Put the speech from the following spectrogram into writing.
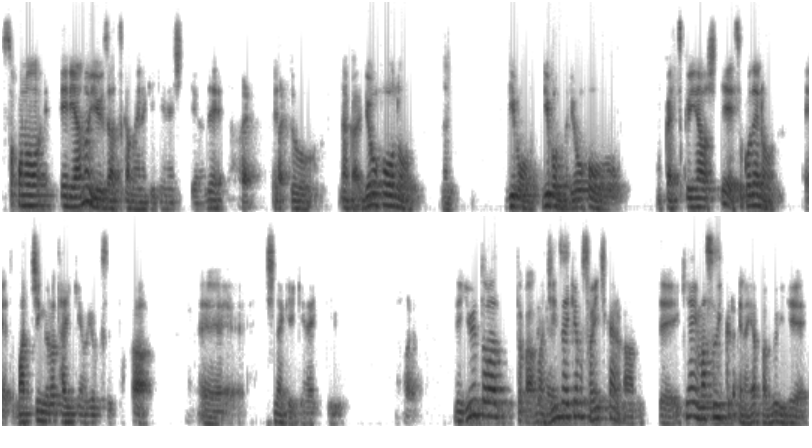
そこのエリアのユーザー捕まえなきゃいけないしっていうので、はい。えっと、なんか両方の、リボン、リボンの両方をもう一回作り直して、そこでの、えっとマッチングの体験を良くするとか、えーしなきゃいけないっていう。はいで、ユートラとか、まあ、はい人材系もそれに近いのかなと思って、いきなりマス行くっていうのはやっぱ無理で、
